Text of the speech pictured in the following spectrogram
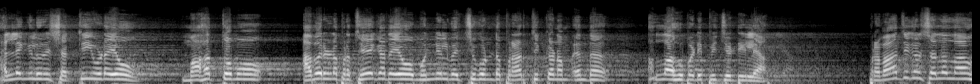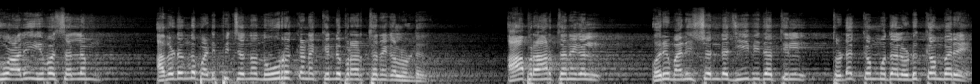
അല്ലെങ്കിൽ ഒരു ശക്തിയുടെയോ മഹത്വമോ അവരുടെ പ്രത്യേകതയോ മുന്നിൽ വെച്ചുകൊണ്ട് പ്രാർത്ഥിക്കണം എന്ന് അള്ളാഹു പഠിപ്പിച്ചിട്ടില്ല. പ്രവാചകൻ സല്ലാഹു അലൈഹി വസല്ലം അവിടുന്ന് പഠിപ്പിച്ചെന്ന നൂറുകണക്കിന് പ്രാർത്ഥനകളുണ്ട്. ആ പ്രാർത്ഥനകൾ ഒരു മനുഷ്യന്റെ ജീവിതത്തിൽ തുടക്കം മുതൽ ഒടുക്കം വരെ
